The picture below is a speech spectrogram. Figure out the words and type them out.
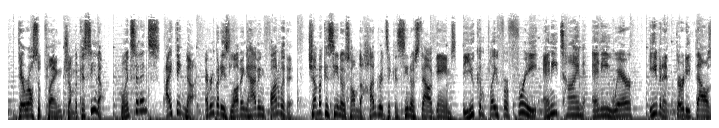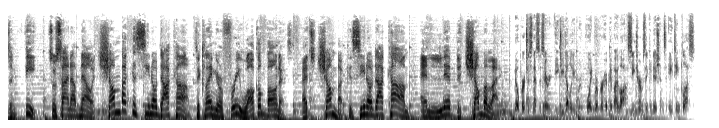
They were also playing Chumba Casino. Coincidence? I think not. Everybody's loving having fun with it. Chumba Casino is home to hundreds of casino style games that you can play for free anytime, anywhere, even at 30,000 feet. So sign up now at chumbacasino.com to claim your free welcome bonus. That's chumbacasino.com and live the Chumba life. No purchase necessary. Group. Void were prohibited by law. See terms and conditions. 18 plus.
